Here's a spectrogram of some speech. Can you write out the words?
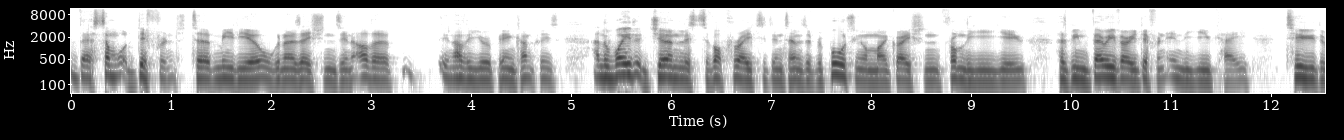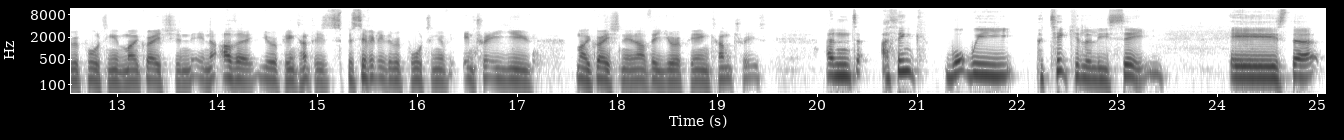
they're somewhat different to media organisations in other in other European countries. And the way that journalists have operated in terms of reporting on migration from the EU has been very, very different in the UK to the reporting of migration in other European countries, specifically the reporting of intra-EU migration in other European countries. And I think what we particularly see is that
